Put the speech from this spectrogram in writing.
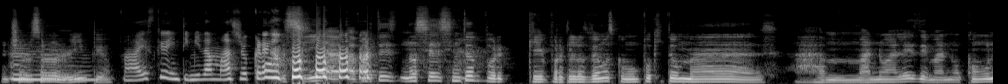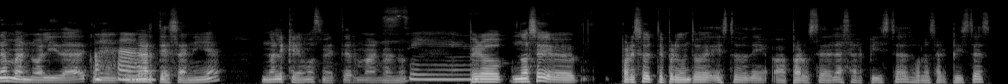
el cello solo lo mm. limpio. Ay, es que intimida más, yo creo. Sí, aparte, no sé, siento por que porque los vemos como un poquito más ah, manuales de mano, como una manualidad, como una artesanía, no le queremos meter mano, ¿no? Sí. Pero no sé, por eso te pregunto esto de ah, para ustedes las arpistas o los arpistas,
